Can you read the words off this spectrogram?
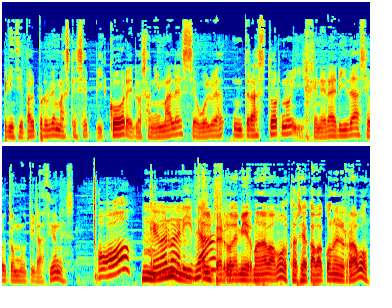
principal problema es que ese picor en los animales se vuelve un trastorno y genera heridas y automutilaciones. ¡Oh! ¡Qué mm. barbaridad! El perro de mi hermana, vamos, casi acaba con el rabo.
